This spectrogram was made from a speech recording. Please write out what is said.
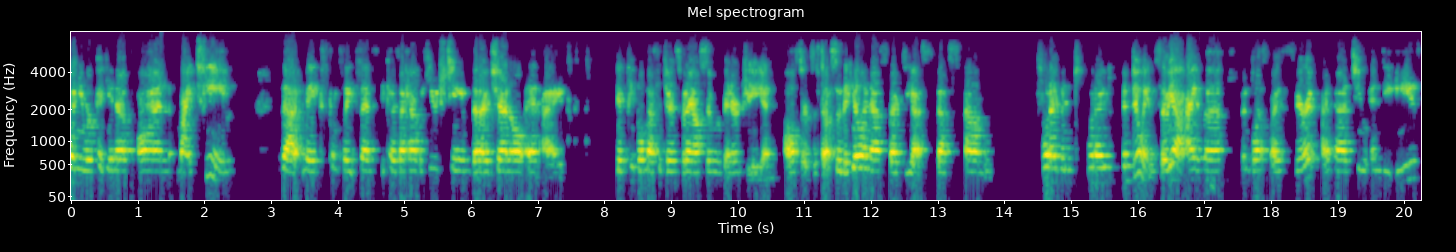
when you were picking up on my team, that makes complete sense because I have a huge team that I channel and I give people messages, but I also move energy and all sorts of stuff. So the healing aspect, yes, that's um, what I've been what I've been doing. So yeah, I've uh, been blessed by spirit. I've had two NDEs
